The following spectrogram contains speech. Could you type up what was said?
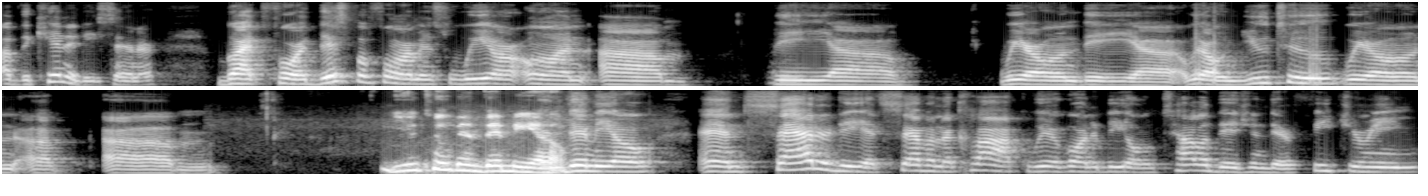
of the Kennedy Center. But for this performance, we are on um, the uh, we are on the uh, we're on YouTube. We're on uh, um, YouTube and Vimeo. and Vimeo. And Saturday at seven o'clock, we are going to be on television. They're featuring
